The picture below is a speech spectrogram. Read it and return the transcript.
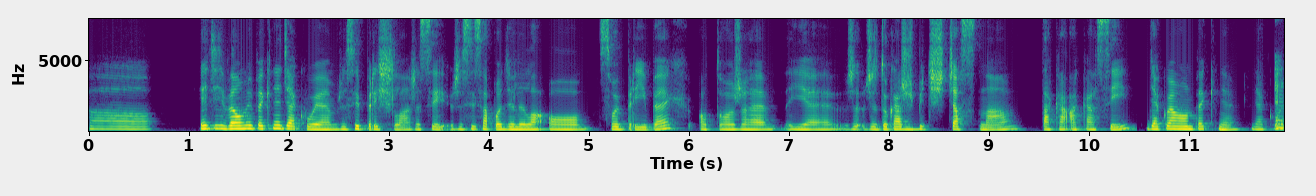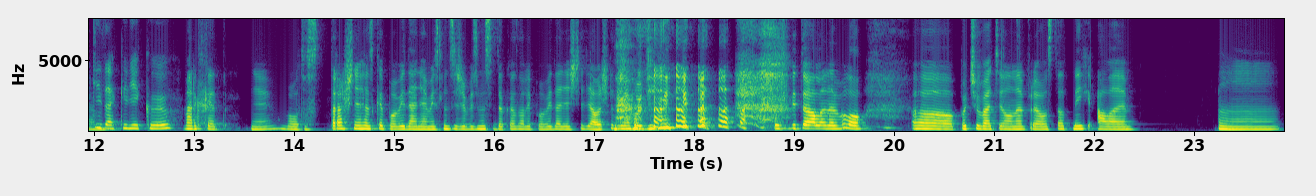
Uh, já ti velmi pekne ďakujem, že si prišla, že si, že si sa podelila o svoj príbeh, o to, že, je, že, že dokážeš byť šťastná taká, aká si. Ďakujem vám pekne. Ďakujem. Já ti taky děkuju. Market, Nie? Bolo to strašne hezké povídanie. Myslím si, že by sme si dokázali povedať ešte ďalšie dve hodiny. Už by to ale nebolo uh, počúvateľné pre ostatných, ale um,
